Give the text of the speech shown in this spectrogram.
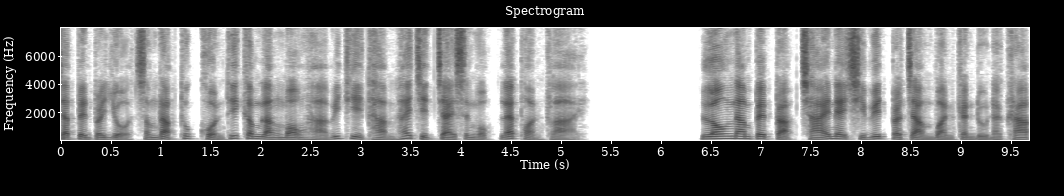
จะเป็นประโยชน์สำหรับทุกคนที่กำลังมองหาวิธีทำให้จิตใจสงบและผ่อนคลาย ลองนำไปปรับใช้ในชีวิตประจำวันกันดูนะครับ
